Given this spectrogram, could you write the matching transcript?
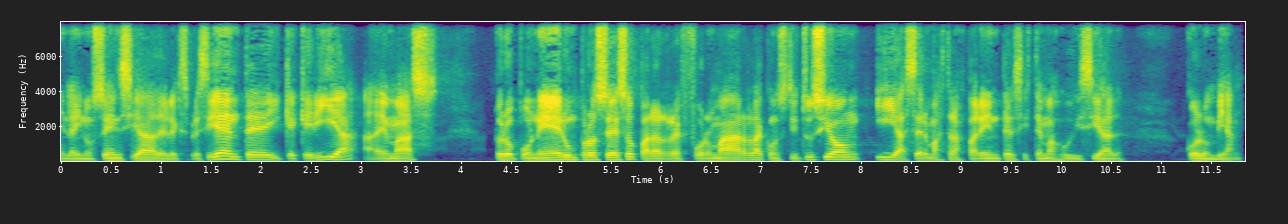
en la inocencia del expresidente y que quería además proponer un proceso para reformar la constitución y hacer más transparente el sistema judicial colombiano.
